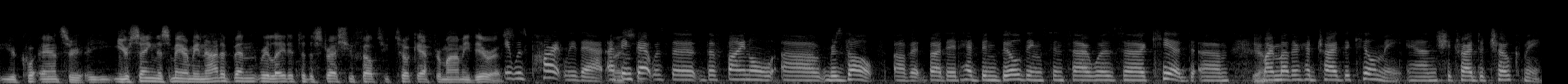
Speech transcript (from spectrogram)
your qu- answer. You're saying this may or may not have been related to the stress you felt you took after Mommy Dearest. It was partly that. I, I think see. that was the, the final uh, result of it, but it had been building since I was a kid. Um, Yeah. My mother had tried to kill me, and she tried to choke me.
